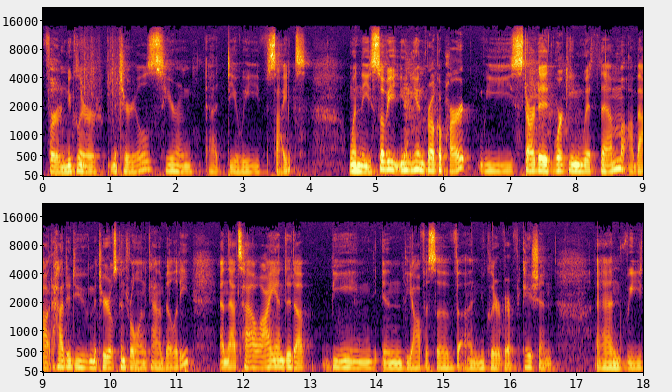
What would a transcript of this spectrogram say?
for nuclear materials here in at DOE sites. When the Soviet Union broke apart, we started working with them about how to do materials control and accountability, and that's how I ended up being in the Office of uh, Nuclear Verification. And we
